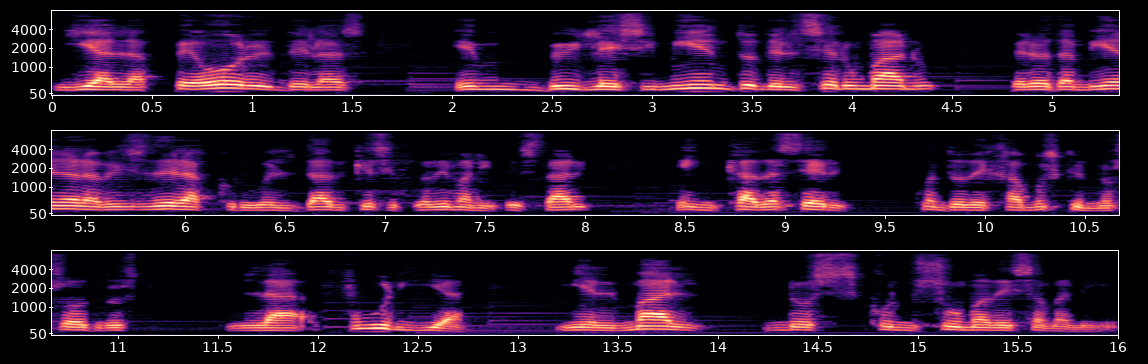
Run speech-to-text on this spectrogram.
y a la peor de los envilecimientos del ser humano, pero también a la vez de la crueldad que se puede manifestar en cada ser cuando dejamos que nosotros la furia y el mal nos consuma de esa manera.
